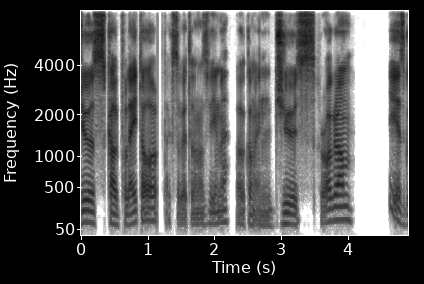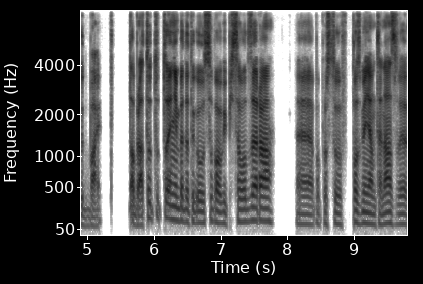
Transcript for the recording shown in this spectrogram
juice calculator, tak sobie to nazwijmy. Welcome in juice program i jest goodbye. Dobra, to tutaj nie będę tego usuwał i pisał od zera. E, po prostu pozmieniam te nazwy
